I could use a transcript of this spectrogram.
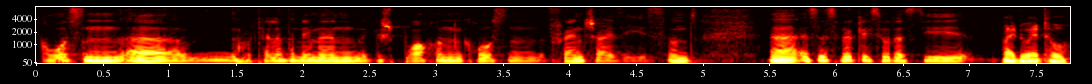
großen äh, Hotelunternehmen gesprochen, großen Franchisees und äh, es ist wirklich so, dass die bei Duetto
